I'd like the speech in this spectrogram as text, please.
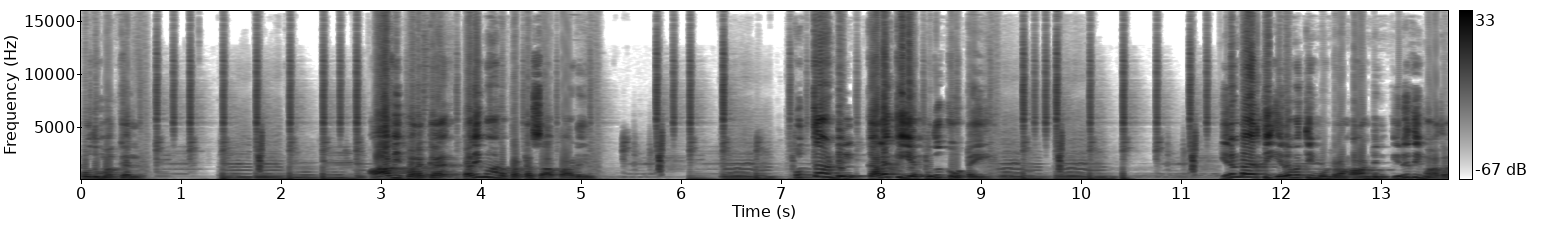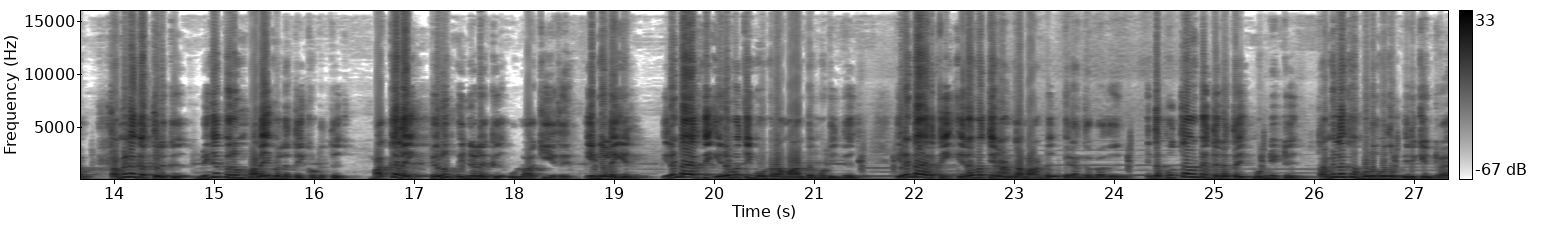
பொதுமக்கள். ஆவி பறக்க பரிமாறப்பட்ட சாப்பாடு. புத்தாண்டில் கலக்கிய புதுக்கோட்டை. இரண்டாயிரத்தி இருபத்தி மூன்றாம் ஆண்டின் இறுதி மாதம் தமிழகத்திற்கு மிக பெரும் மழை வெள்ளத்தை கொடுத்து மக்களை பெரும் இன்னலுக்கு உள்ளாக்கியது. இந்நிலையில் இரண்டாயிரத்தி இருபத்தி மூன்றாம் ஆண்டு முடிந்து இரண்டாயிரத்தி இருபத்தி நான்காம் ஆண்டு பிறந்துள்ளது. இந்த புத்தாண்டு தினத்தை முன்னிட்டு தமிழகம் முழுவதும் இருக்கின்ற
